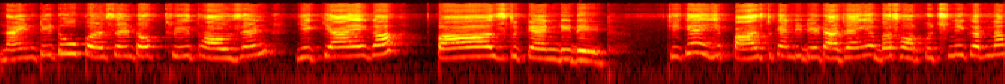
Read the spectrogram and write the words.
92 परसेंट ऑफ़ 3000 ये क्या आएगा? पास्ड कैंडिडेट ठीक है? ये पास्ट कैंडिडेट आ जाएँगे, बस और कुछ नहीं करना।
